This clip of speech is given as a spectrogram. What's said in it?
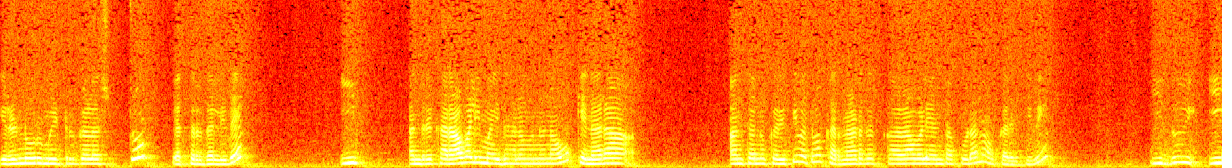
ಎರಡುನೂರು ಮೀಟರ್ಗಳಷ್ಟು ಎತ್ತರದಲ್ಲಿದೆ. ಈ ಅಂದರೆ ಕರಾವಳಿ ಮೈದಾನವನ್ನು ನಾವು ಕೆನರಾ ಅಂತಲೂ ಕರಿತೀವಿ ಅಥವಾ ಕರ್ನಾಟಕ ಕರಾವಳಿ ಅಂತ ಕೂಡ ನಾವು ಕರಿತೀವಿ. ಇದು ಈ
